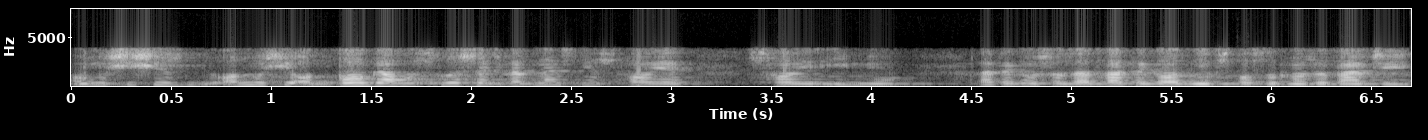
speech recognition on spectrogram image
On musi, się, on musi od Boga usłyszeć wewnętrznie swoje, swoje imię. Dlatego już za dwa tygodnie w sposób może bardziej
